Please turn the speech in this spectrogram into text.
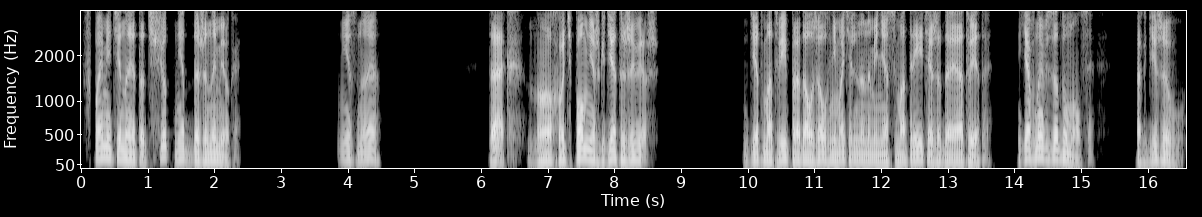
В памяти на этот счет нет даже намека. «Не знаю». «Так, но хоть помнишь, где ты живешь?» Дед Матвей продолжал внимательно на меня смотреть, ожидая ответа. Я вновь задумался. А где живу?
